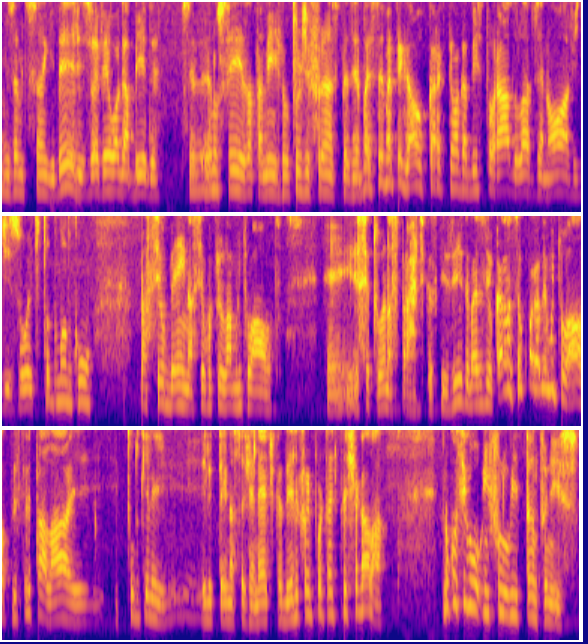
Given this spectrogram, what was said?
um exame de sangue deles, vai ver o HB. você, eu não sei exatamente, no Tour de France, por exemplo, mas você vai pegar o cara que tem o HB estourado lá, 19, 18, todo mundo com nasceu bem, nasceu com aquilo lá muito alto é, excetuando as práticas que existem, mas assim, o cara nasceu com um HB muito alto, por isso que ele está lá e, e, tudo que ele, ele tem nessa genética dele foi importante para ele chegar lá. Eu não consigo influir tanto nisso.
